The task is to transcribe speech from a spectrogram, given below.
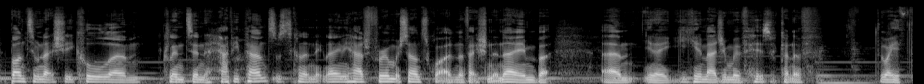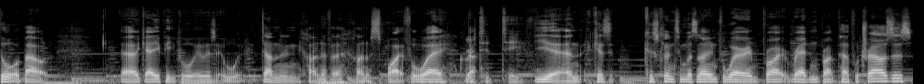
Bunting would actually call um, Clinton Happy Pants, was the kind of nickname he had for him, which sounds quite an affectionate name. But um, you know, you can imagine with his kind of the way he thought about uh, gay people, it was done in kind of a kind of spiteful way. Gritted teeth. Yeah, and because because Clinton was known for wearing bright red and bright purple trousers,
